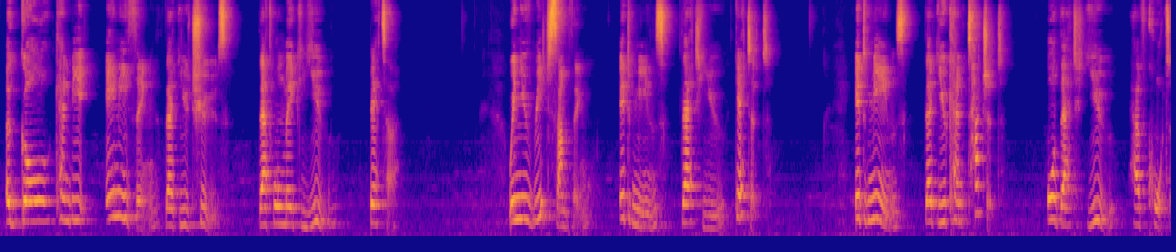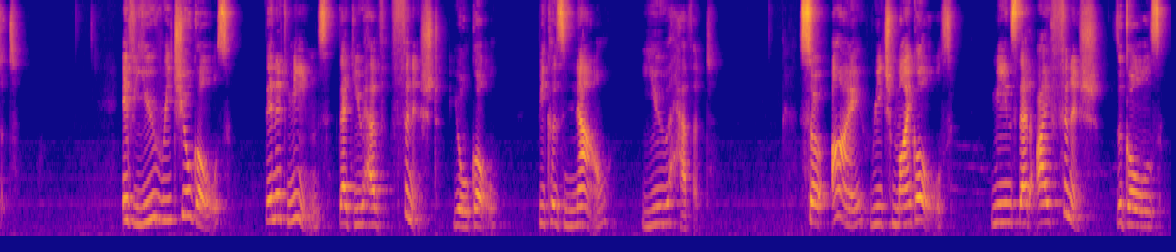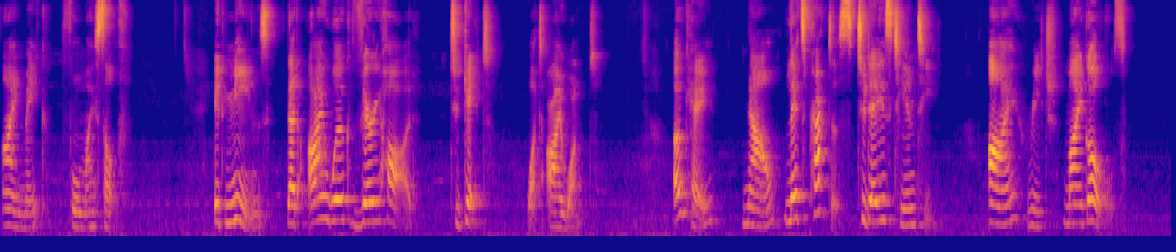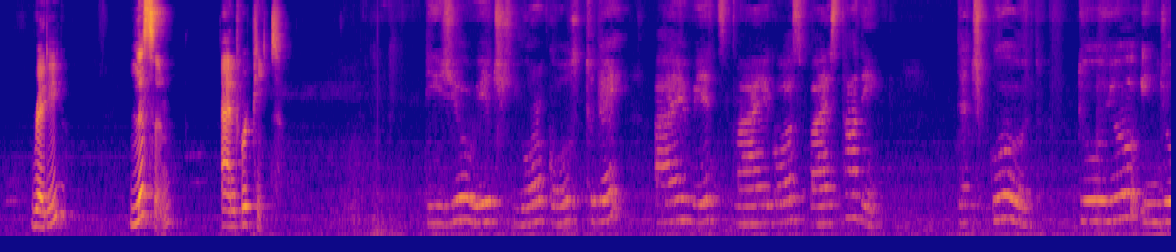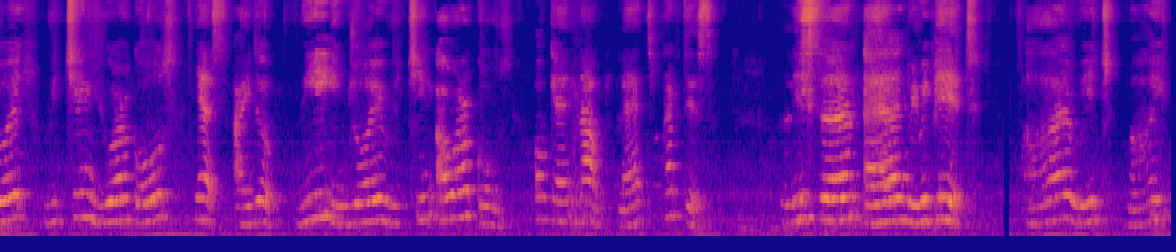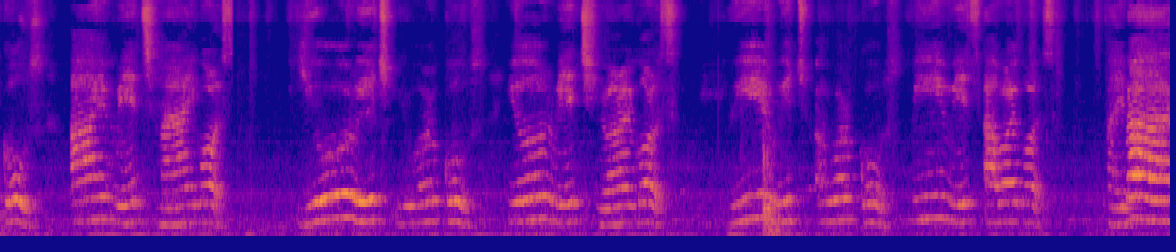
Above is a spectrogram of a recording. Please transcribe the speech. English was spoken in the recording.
A goal can be anything that you choose that will make you better. When you reach something, it means that you get it. It means that you can touch it or that you have caught it. If you reach your goals, then it means that you have finished your goal because now you have it. So I reach my goals means that I finish the goals I make for myself. It means that I work very hard to get what I want. Okay, now let's practice today's TNT. I reach my goals. Ready? Listen and repeat. Did you reach your goals today? I reached my goals by studying. That's good. Do you enjoy reaching your goals? Yes, I do. We enjoy reaching our goals. Okay, now let's practice. Listen and repeat. I reach my goals. I reach my goals. You reach your goals. You reach your goals. We reach our goals. We reach our goals. Bye bye.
